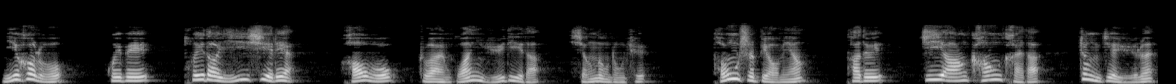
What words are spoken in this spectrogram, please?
尼赫鲁会被推到一系列毫无转圜余地的行动中去，同时表明他对激昂慷慨的政界舆论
